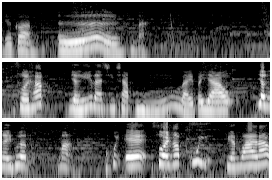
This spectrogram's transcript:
เดี๋ยวก่อน เออนะสวยครับ อย่างนี้แหละชิงฉับหืมไหลไปยาว ยังไงเพื่อน มาโอ้ยเอ สวยครับอุ้ยเปลี่ยนวายแล้ว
